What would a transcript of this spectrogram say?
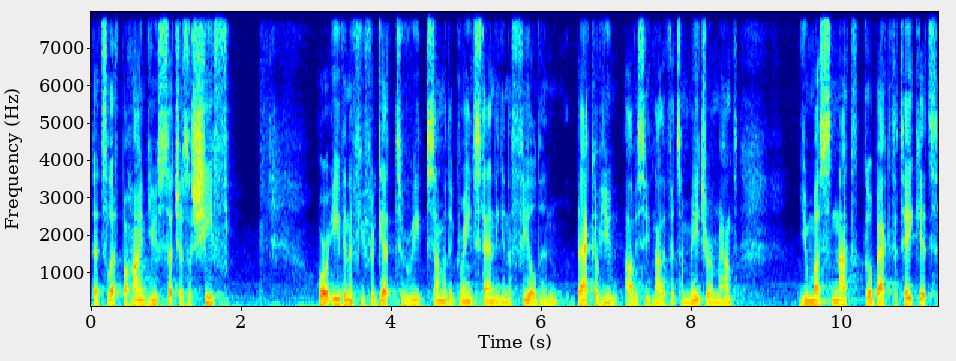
that's left behind you, such as a sheaf, or even if you forget to reap some of the grain standing in the field in back of you, obviously not if it's a major amount, you must not go back to take it.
